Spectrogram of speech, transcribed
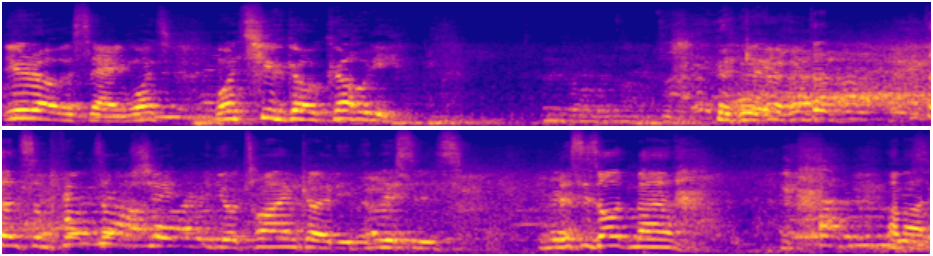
you know the saying. Once, once you go, Cody. You've done some fucked up shit in your time, Cody, but this is this is odd, man. I'm out.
